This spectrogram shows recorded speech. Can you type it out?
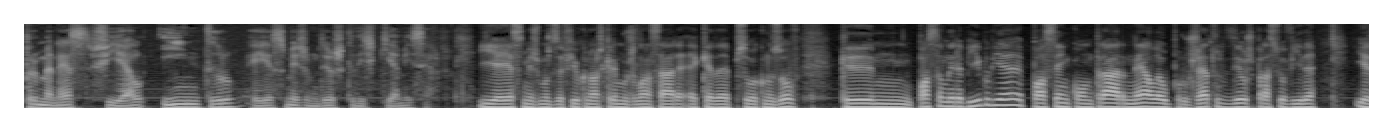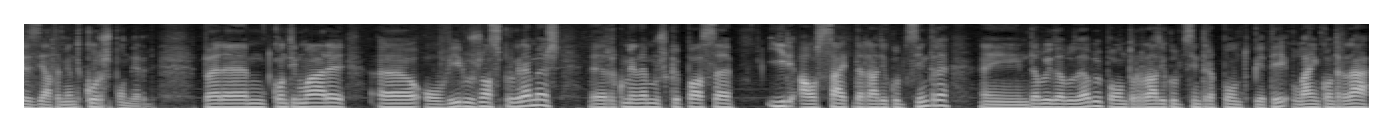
permanece fiel e íntegro a esse mesmo Deus que diz que ama e serve. E é esse mesmo desafio que nós queremos lançar a cada pessoa que nos ouve, que hum, possa ler a Bíblia, possa encontrar nela o projeto de Deus para a sua vida e exatamente corresponder-lhe. Para hum, continuar a ouvir os nossos programas, eh, recomendamos que possa ir ao site da Rádio Clube de Sintra em www.radioclubedesintra.pt. Lá encontrará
